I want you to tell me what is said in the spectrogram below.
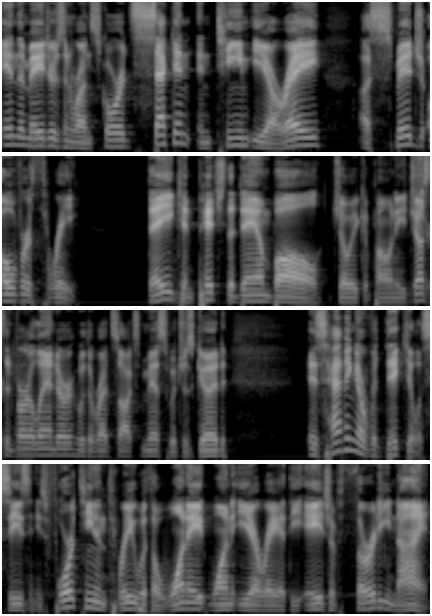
in the majors in runs scored. Second in team ERA, a smidge over three. They hmm. can pitch the damn ball, Joey Capone. Justin can. Verlander, who the Red Sox missed, which is good, is having a ridiculous season. He's 14 and 3 with a 181 ERA at the age of 39.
